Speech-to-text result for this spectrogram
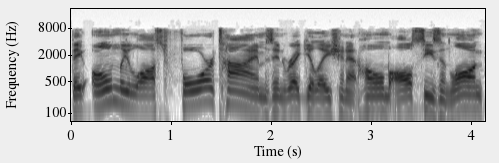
They only lost four times in regulation at home all season long.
